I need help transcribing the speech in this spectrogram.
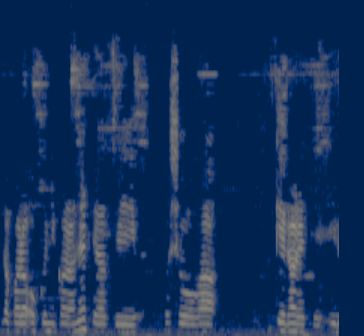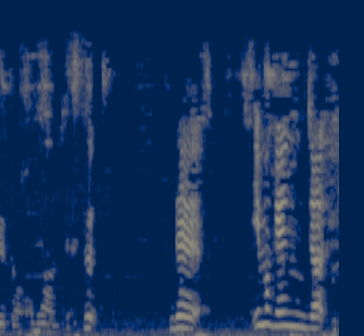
う。だからお国からね、手厚い保障が受けられていると思うんです。で、今現在、現、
